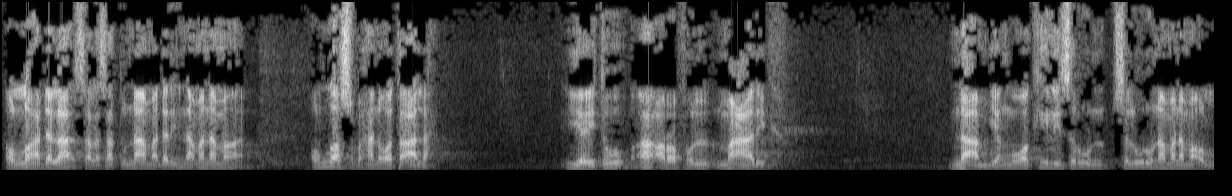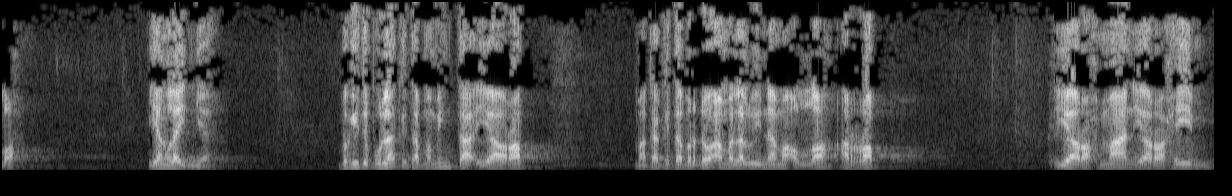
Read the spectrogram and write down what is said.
Allah adalah salah satu nama dari nama-nama Allah Subhanahu wa taala yaitu A'raful Ma'arif. Naam, yang mewakili seluruh, seluruh nama-nama Allah yang lainnya. Begitu pula kita meminta ya Rabb, maka kita berdoa melalui nama Allah Ar-Rabb Ya Rahman, Ya Rahim,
